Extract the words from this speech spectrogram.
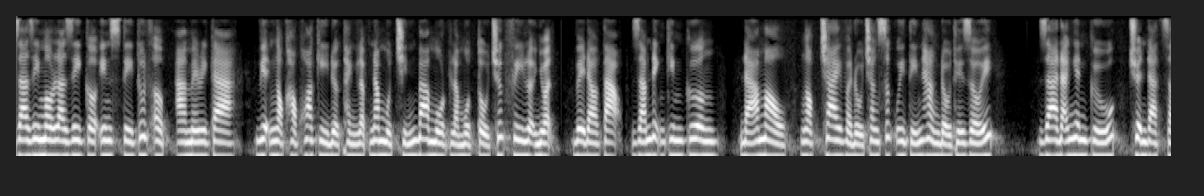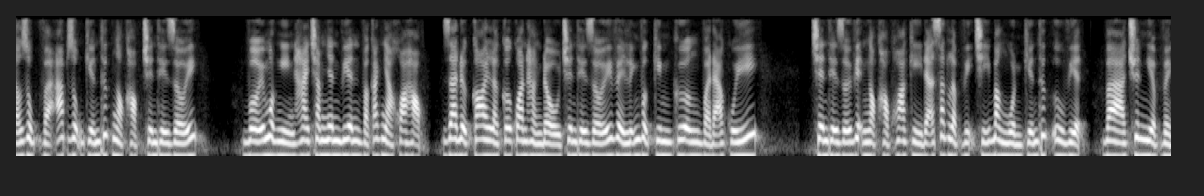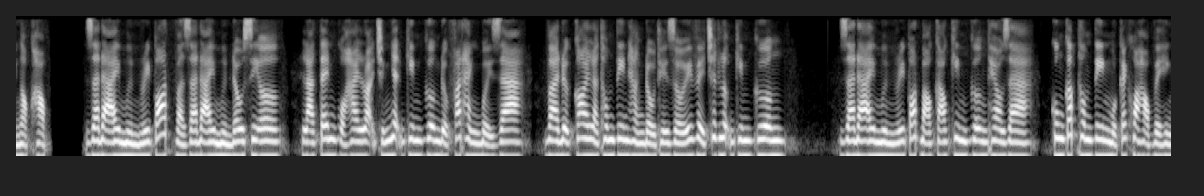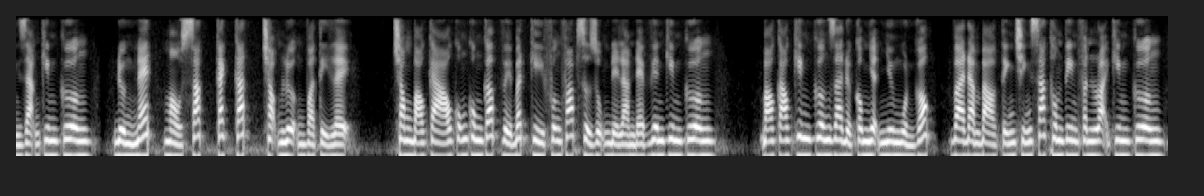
Gazimological Institute of America, Viện Ngọc học Hoa Kỳ được thành lập năm 1931 là một tổ chức phi lợi nhuận về đào tạo, giám định kim cương, đá màu, ngọc trai và đồ trang sức uy tín hàng đầu thế giới. Gia đã nghiên cứu, truyền đạt giáo dục và áp dụng kiến thức ngọc học trên thế giới. Với 1.200 nhân viên và các nhà khoa học, Gia được coi là cơ quan hàng đầu trên thế giới về lĩnh vực kim cương và đá quý. Trên thế giới Viện Ngọc học Hoa Kỳ đã xác lập vị trí bằng nguồn kiến thức ưu việt và chuyên nghiệp về ngọc học. Gia Diamond Report và Gia Diamond Dossier là tên của hai loại chứng nhận kim cương được phát hành bởi Gia và được coi là thông tin hàng đầu thế giới về chất lượng kim cương. Gia Diamond Report báo cáo kim cương theo Gia, cung cấp thông tin một cách khoa học về hình dạng kim cương, đường nét, màu sắc, cách cắt, trọng lượng và tỷ lệ. Trong báo cáo cũng cung cấp về bất kỳ phương pháp sử dụng để làm đẹp viên kim cương. Báo cáo kim cương ra được công nhận như nguồn gốc và đảm bảo tính chính xác thông tin phân loại kim cương.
